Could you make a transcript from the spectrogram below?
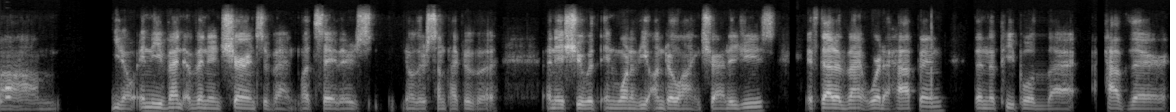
um, you know in the event of an insurance event let's say there's you know there's some type of a an issue within one of the underlying strategies. If that event were to happen then the people that have their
